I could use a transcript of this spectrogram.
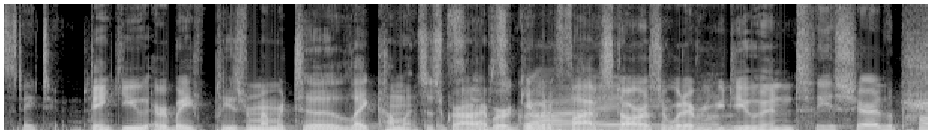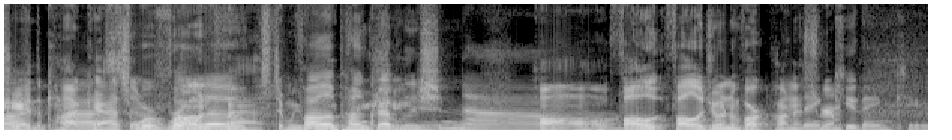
Stay tuned. Thank you, everybody. Please remember to like, comment, subscribe, or give it a five stars or whatever you do. And um, Please share the podcast. Share the podcast. We're growing fast and we follow really Punk Revolution it. now. oh, follow follow Joan of Arca on Instagram. Thank you, thank you.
